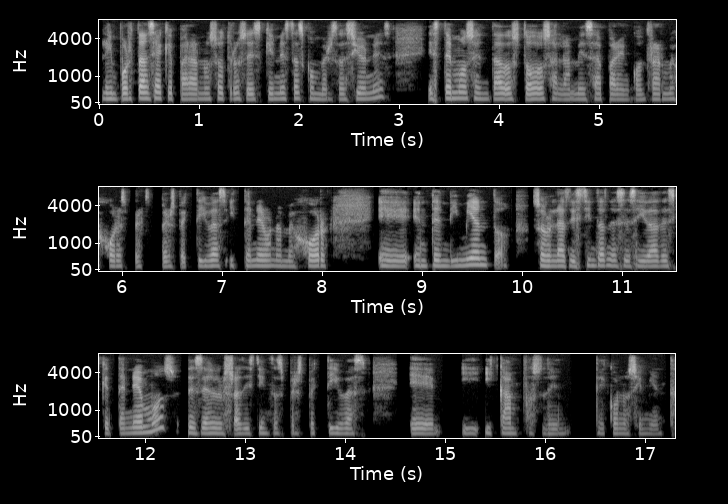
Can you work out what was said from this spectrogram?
la importancia que para nosotros es que en estas conversaciones estemos sentados todos a la mesa para encontrar mejores perspectivas y tener un mejor entendimiento sobre las distintas necesidades que tenemos desde nuestras distintas perspectivas y, campos de conocimiento.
